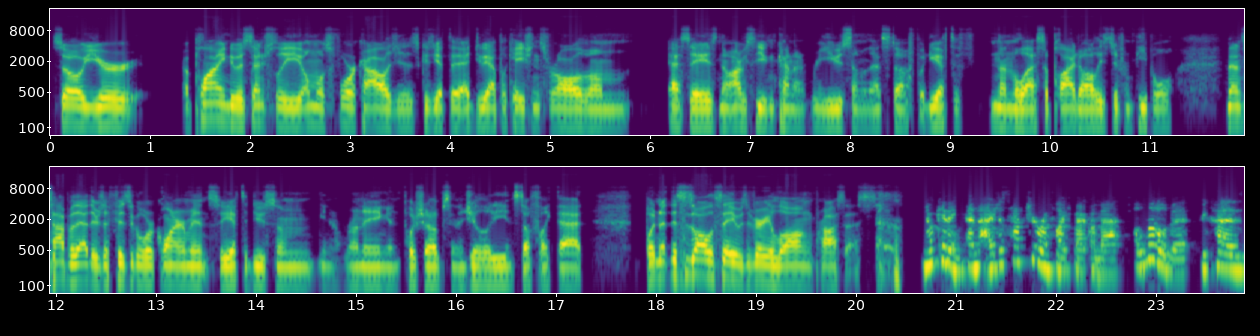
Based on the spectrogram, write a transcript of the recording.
So you're applying to essentially almost four colleges because you have to uh, do applications for all of them essays. Now obviously you can kind of reuse some of that stuff but you have to nonetheless apply to all these different people. And on top of that there's a physical requirement so you have to do some you know running and push-ups and agility and stuff like that. But this is all to say it was a very long process. No kidding. And i just have to reflect back on that a little bit because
